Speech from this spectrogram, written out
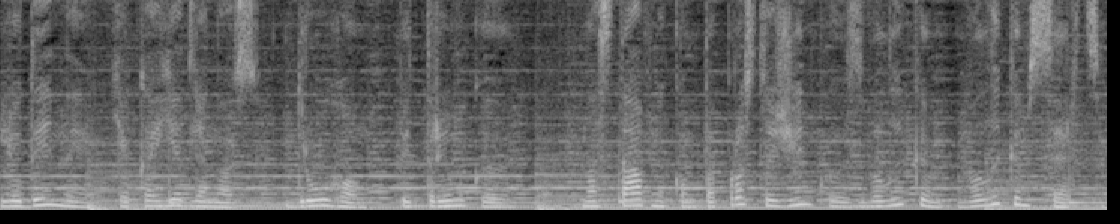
Людини, яка є для нас другом, підтримкою, наставником та просто жінкою з великим, великим серцем.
